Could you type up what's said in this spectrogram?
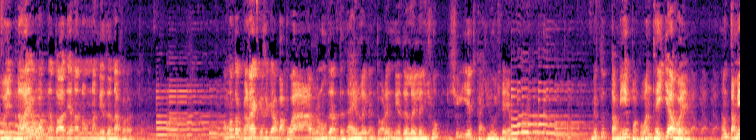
જો એ ના આવ્યો હોત ને તો આજે એના નામના નેદર ના ફરક આમાં તો ઘણા કહે છે કે આ બાપુ આ રણુદા દધાઈ લઈ લઈને તોડે નેદર લઈ લઈને શું? શું એ જ કાઢ્યું છે એમ? મેં કીધું, તમે ભગવાન થઈ ગયા હોય. અને તમે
